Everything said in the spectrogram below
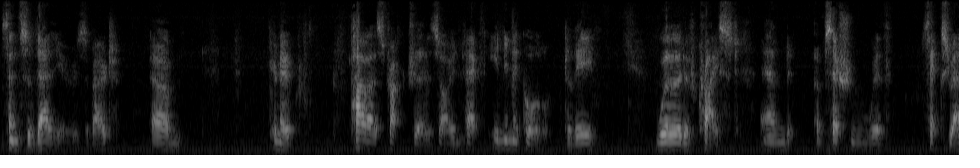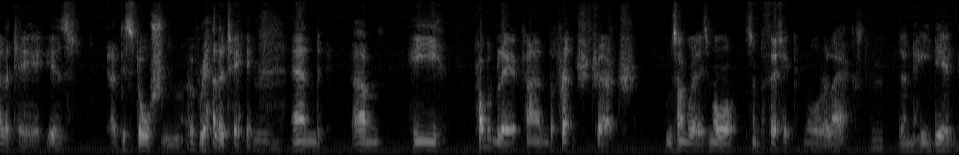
sense of values about, um, you know, power structures are in fact inimical to the word of Christ, and obsession with sexuality is a distortion of reality. Mm. And um, he probably found the French church in some ways more sympathetic, more relaxed Mm. than he did.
